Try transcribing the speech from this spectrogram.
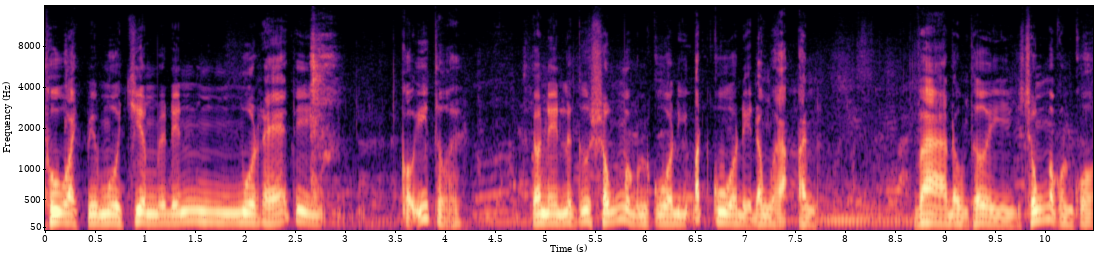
thu hoạch về mùa chiêm đến mùa ré thì có ít thôi. Cho nên là cứ sống mà con cua đi bắt cua để đông gạo ăn và đồng thời sống mà còn cua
